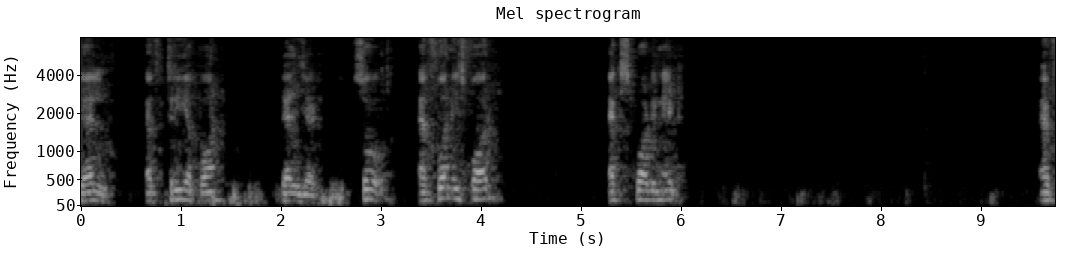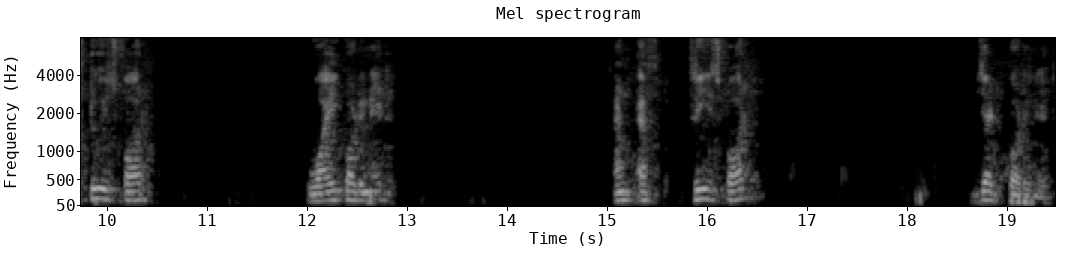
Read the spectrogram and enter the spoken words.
del f3 upon del z. So f1 is for x coordinate f2 is for y coordinate and f3 is for z coordinate.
